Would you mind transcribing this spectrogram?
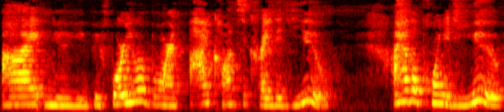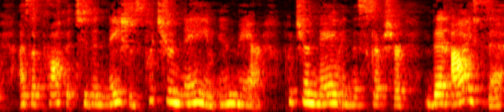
I knew you. Before you were born, I consecrated you. I have appointed you as a prophet to the nations. Put your name in there. Put your name in the scripture. Then I said,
